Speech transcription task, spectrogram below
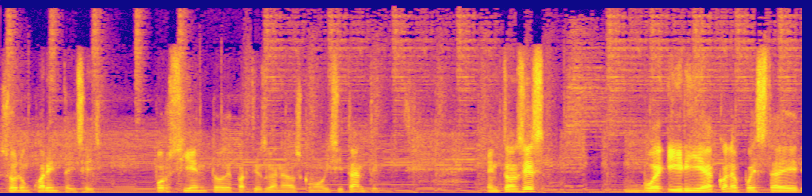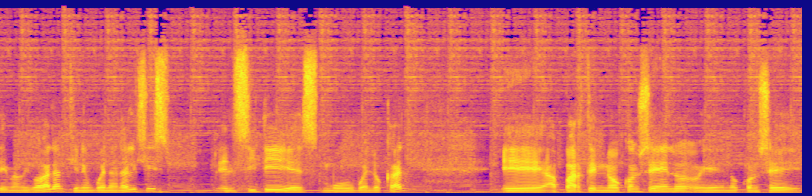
solo un 46% de partidos ganados como visitante. Entonces, iría con la apuesta de, mi amigo Alan, tiene un buen análisis. El City es muy buen local. Eh, aparte, no concede, eh, no concede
